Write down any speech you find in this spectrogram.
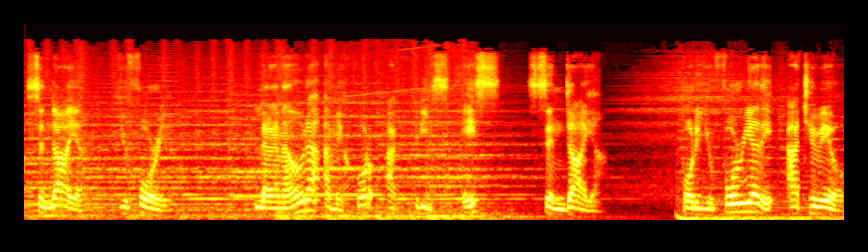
Zendaya, Euphoria. La ganadora a Mejor Actriz es Zendaya, por Euphoria de HBO.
